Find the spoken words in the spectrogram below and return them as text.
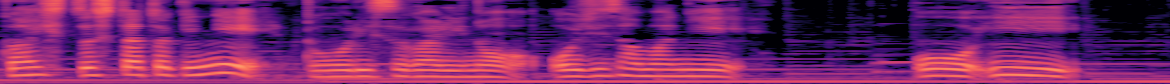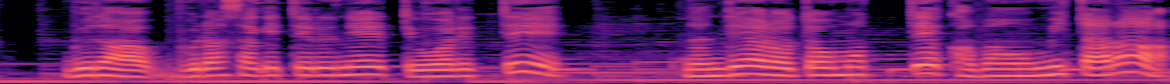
外出した時に通りすがりのおじさまに「おいいブラぶら下げてるね」って言われてなんでやろうと思ってカバンを見たら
